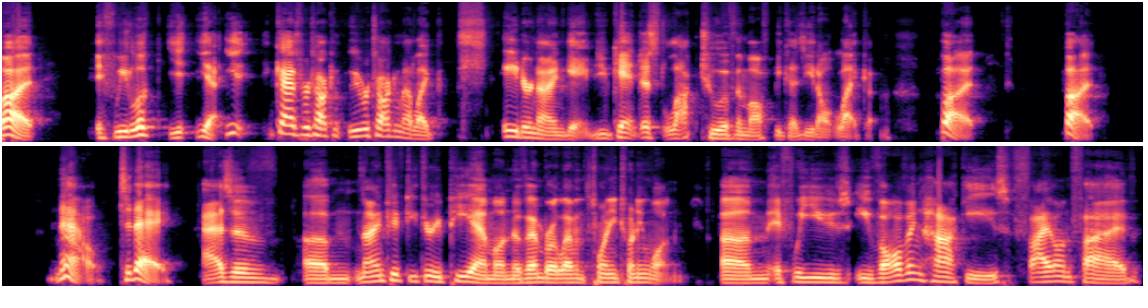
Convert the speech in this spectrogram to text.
but if we look, yeah, guys, we're talking. We were talking about like eight or nine games. You can't just lock two of them off because you don't like them. But, but now today, as of um 9:53 p.m. on November 11th, 2021, um, if we use Evolving Hockey's five on five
